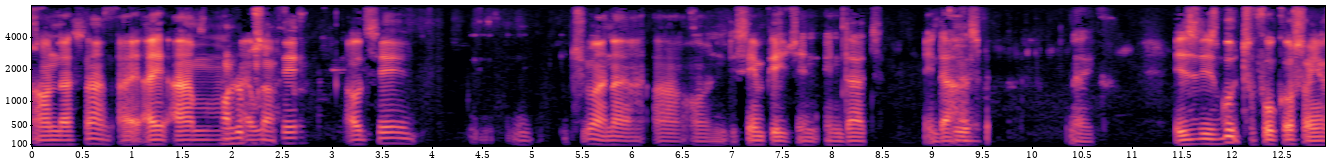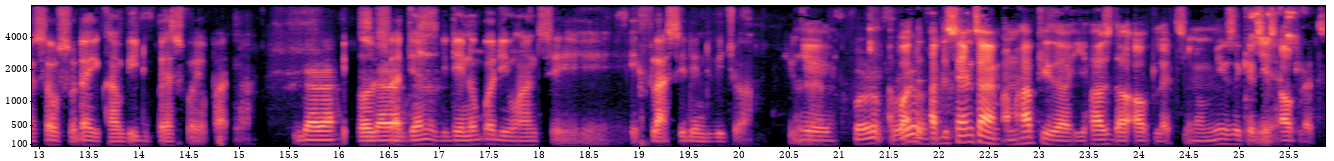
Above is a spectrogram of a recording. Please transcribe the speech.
I understand. I I um I would say I would say Chu and I are on the same page in in that in that Yeah. aspect. Like it's it's good to focus on yourself so that you can be the best for your partner. Gara, Because Gara. at the end of the day, nobody wants a a flaccid individual. Yeah. for for But real. at the same time, I'm happy that he has that outlet. You know, music is his outlet,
